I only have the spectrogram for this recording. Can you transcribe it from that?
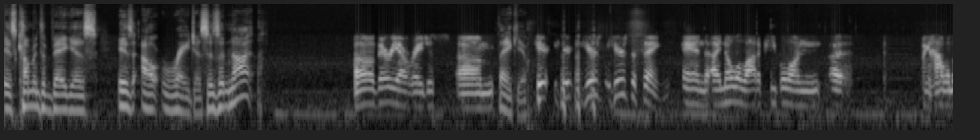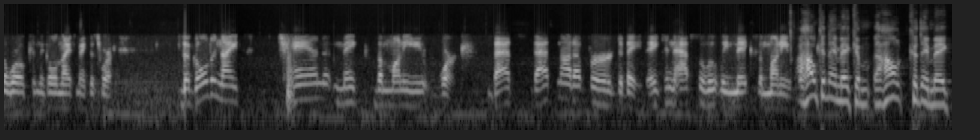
is coming to Vegas is outrageous, is it not? Uh, very outrageous. Um, Thank you. here, here, here's here's the thing, and I know a lot of people on uh, how in the world can the Golden Knights make this work? The Golden Knights can make the money work. That's that's not up for debate. They can absolutely make the money. Work. How can they make them? How could they make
